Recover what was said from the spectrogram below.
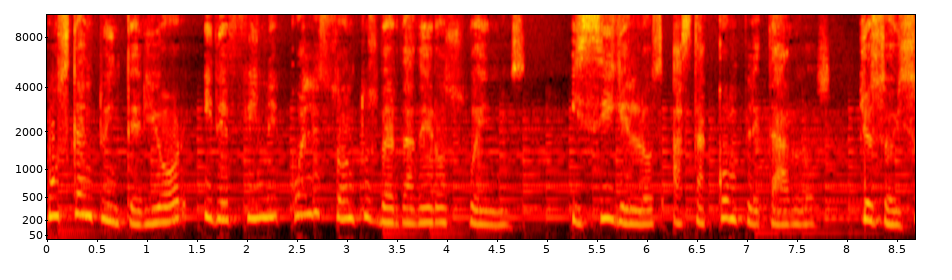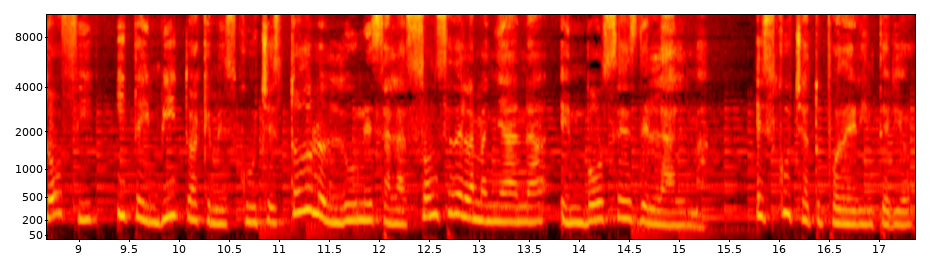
Busca en tu interior y define cuáles son tus verdaderos sueños y síguelos hasta completarlos. Yo soy Sofi y te invito a que me escuches todos los lunes a las 11 de la mañana en Voces del Alma. Escucha tu poder interior.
